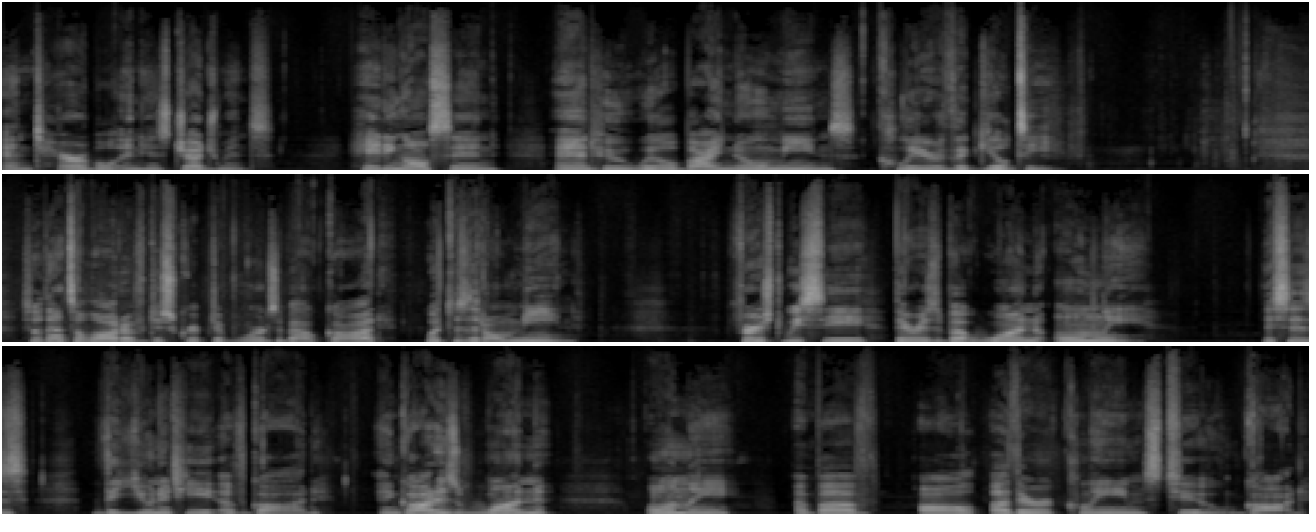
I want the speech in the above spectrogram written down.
and terrible in his judgments, hating all sin, and who will by no means clear the guilty. So that's a lot of descriptive words about God. What does it all mean? First, we see there is but one only. This is the unity of God, and God is one only above all other claims to God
